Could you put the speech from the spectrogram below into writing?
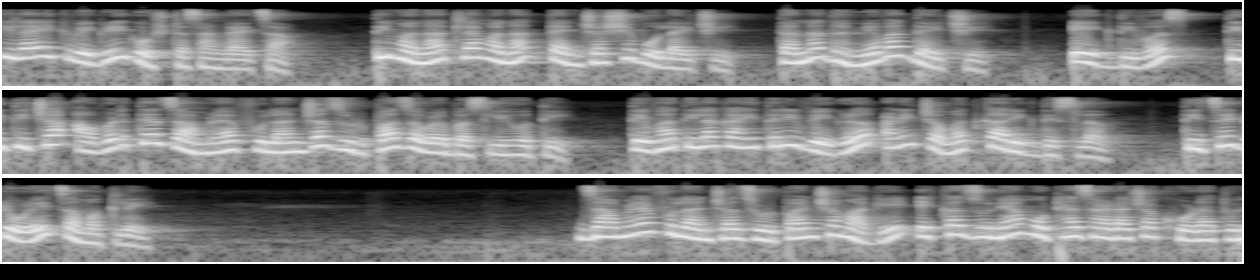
तिला एक वेगळी गोष्ट सांगायचा. ती मनातल्या मनात त्यांच्याशी बोलायची. त्यांना धन्यवाद द्यायची. एक दिवस ती तिच्या आवडत्या जांभळ्या फुलांच्या झुडपाजवळ बसली होती. तेव्हा तिला काहीतरी वेगळं आणि चमत्कारिक दिसलं. तिचे डोळे चमकले. जांभळ्या फुलांच्या झुडपांच्या मागे एका जुन्या मोठ्या झाडाच्या खोडातून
